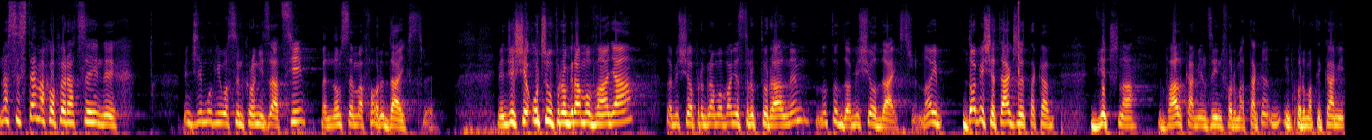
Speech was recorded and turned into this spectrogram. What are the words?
na systemach operacyjnych będzie mówił o synchronizacji, będą semafory Dijkstry. Będzie się uczył programowania, dowie się o programowaniu strukturalnym, no to dowie się o Dijkstrze. No i dowie się także taka wieczna walka między informatykami,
